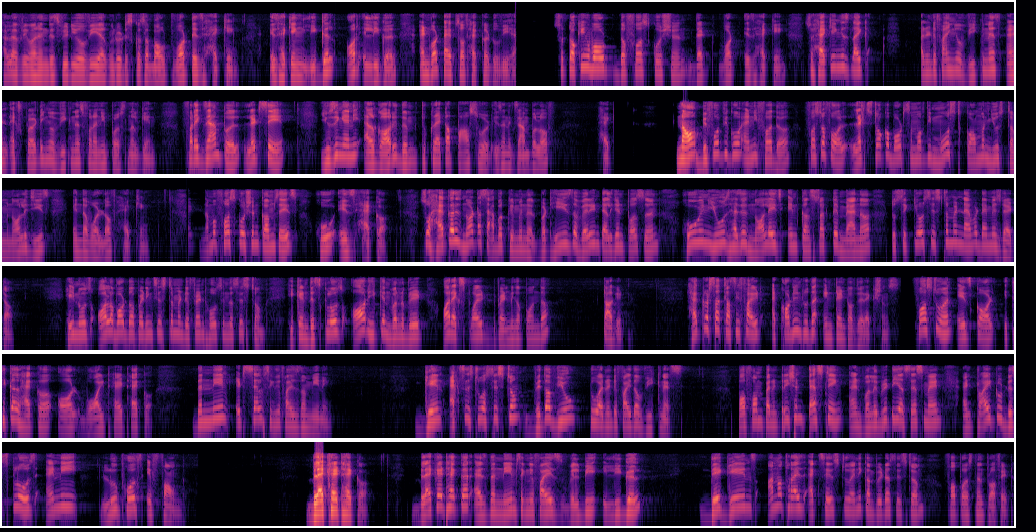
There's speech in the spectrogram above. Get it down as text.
Hello everyone, in this video we are going to discuss about what is hacking. Is hacking legal or illegal and what types of hacker do we have? So talking about the first question that what is hacking? So hacking is like identifying your weakness and exploiting your weakness for any personal gain. For example, let's say using any algorithm to crack a password is an example of hacking. Now before we go any further, First of all, let's talk about some of the most common used terminologies in the world of hacking. Number first question comes is who is hacker? So hacker is not a cyber criminal, but he is a very intelligent person who in use has his knowledge in constructive manner to secure system and never damage data. He knows all about the operating system and different hosts in the system. He can disclose or he can vulnerate or exploit depending upon the target. Hackers are classified according to the intent of their actions. First one is called ethical hacker or white hat hacker. The name itself signifies the meaning. Gain access to a system with a view to identify the weakness. Perform penetration testing and vulnerability assessment and try to disclose any loopholes if found. Black hat hacker. Black hat hacker as the name signifies will be illegal they gains unauthorized access to any computer system for personal profit.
